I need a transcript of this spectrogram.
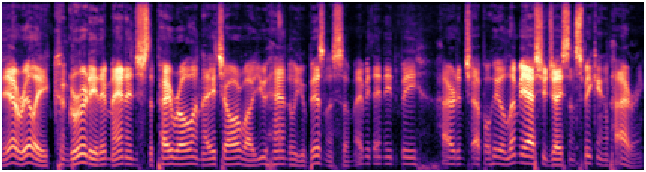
Yeah really. Congruity they manage the payroll and the hr while you handle your business so maybe they need to be hired in chapel hill. Let me ask you jason speaking of hiring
